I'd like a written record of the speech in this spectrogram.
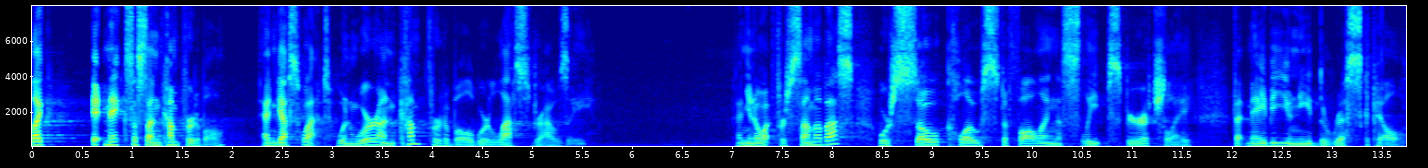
like, it makes us uncomfortable. And guess what? When we're uncomfortable, we're less drowsy. And you know what? For some of us, we're so close to falling asleep spiritually that maybe you need the risk pill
